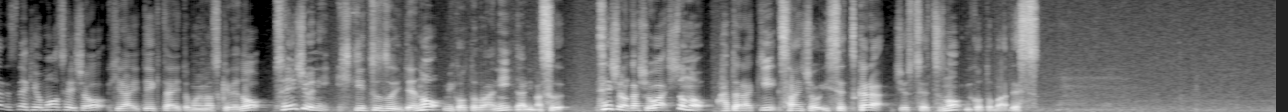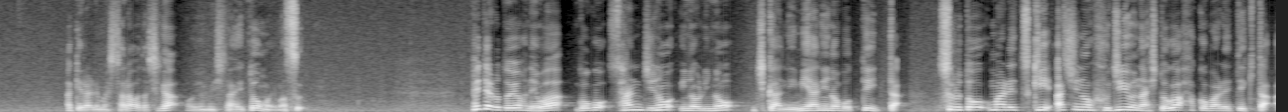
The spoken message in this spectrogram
ではですね今日も聖書を開いていきたいと思いますけれど先週に引き続いての御言葉になります。聖書の箇所は使徒の働き3章1節から10節の御言葉です。開けられましたら私がお読みしたいと思います。ペテロとヨハネは午後3時の祈りの時間に宮に登っていった。すると生まれつき足の不自由な人が運ばれてきた。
